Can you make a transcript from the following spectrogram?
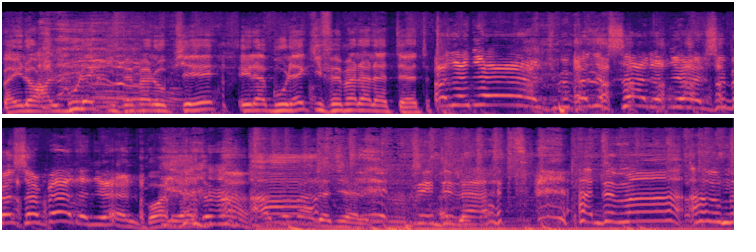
bah il aura le boulet qui fait mal au pied et la boulet qui fait mal à la tête. Oh Daniel, tu peux pas dire ça, Daniel, c'est pas sympa, Daniel. Bon allez, à demain, à demain Daniel. J'ai déjà hâte. À demain, Arnaud.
